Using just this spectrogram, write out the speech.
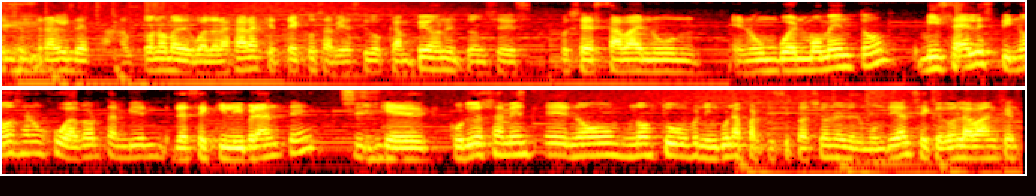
el central de la Autónoma de Guadalajara, que Tecos había sido campeón, entonces pues estaba en un en un buen momento. Misael Espinosa era un jugador también desequilibrante, que curiosamente no, no tuvo ninguna participación en el Mundial, se quedó en la banca en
